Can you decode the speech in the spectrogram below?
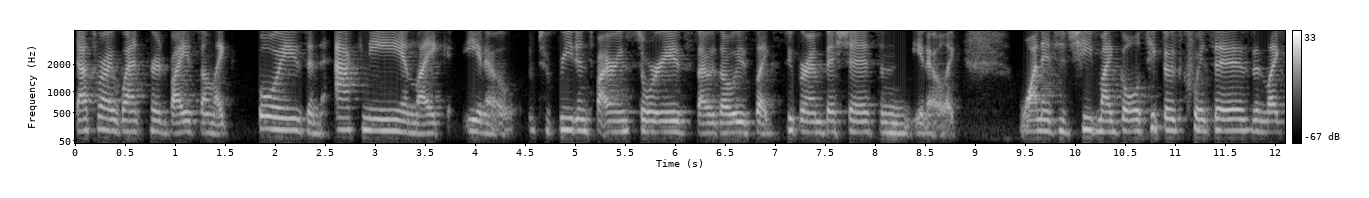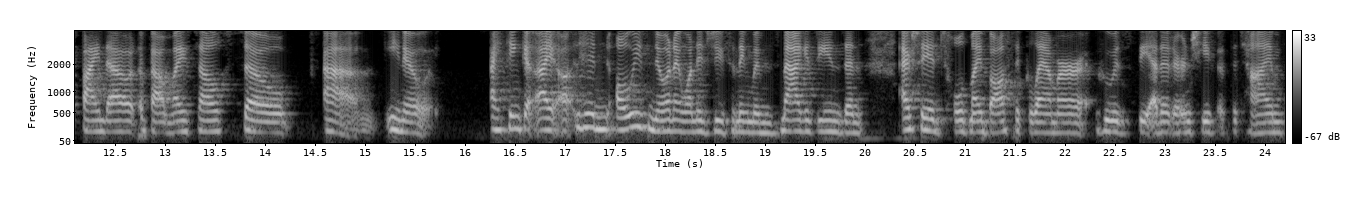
that's where I went for advice on like boys and acne and like, you know, to read inspiring stories. I was always like super ambitious and, you know, like wanted to achieve my goals, take those quizzes and like find out about myself. So, um, you know, I think I uh, had always known I wanted to do something women's magazines. And I actually had told my boss at Glamour, who was the editor in chief at the time,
